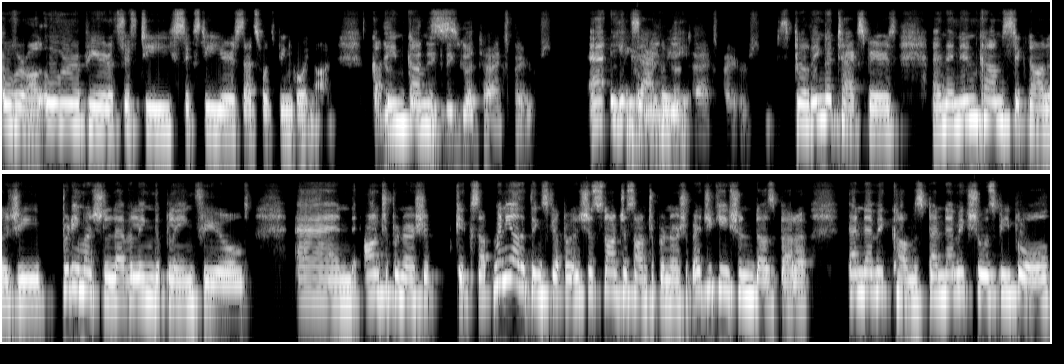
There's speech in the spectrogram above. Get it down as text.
Overall over a period of 50 60 years that's what's been going on. Good, incomes need to be good taxpayers exactly. good taxpayers. Building good taxpayers. And then incomes technology pretty much leveling the playing field. And entrepreneurship kicks up. Many other things get up it's just not just entrepreneurship. Education does better. Pandemic comes. Pandemic shows people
